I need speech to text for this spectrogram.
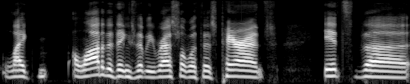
like a lot of the things that we wrestle with as parents, it's the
